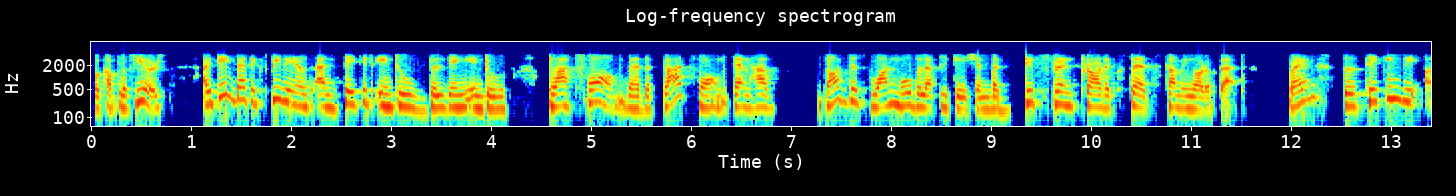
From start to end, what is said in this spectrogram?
for a couple of years? I take that experience and take it into building into platform where the platform can have not just one mobile application, but different product sets coming out of that, right? So taking the uh,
